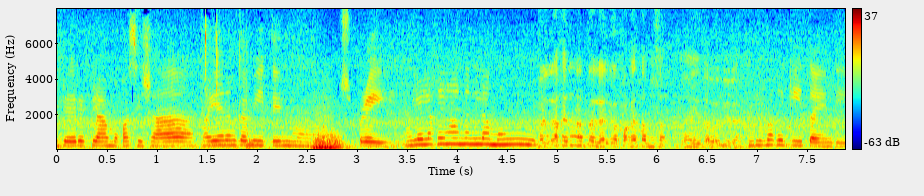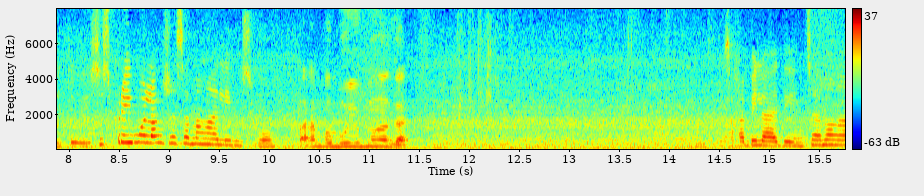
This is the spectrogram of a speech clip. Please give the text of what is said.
Nagre-reklamo kasi siya. Kaya nang gamitin mo, yung spray. Ang lalaki nga ng lamok. Malaki na nga talaga. Pakita mo sa... Nakita ba nila? Hindi makikita yun dito eh. So, spray mo lang siya sa mga limbs mo. Parang bubuyog mga gat. Sa kabila din, sa mga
